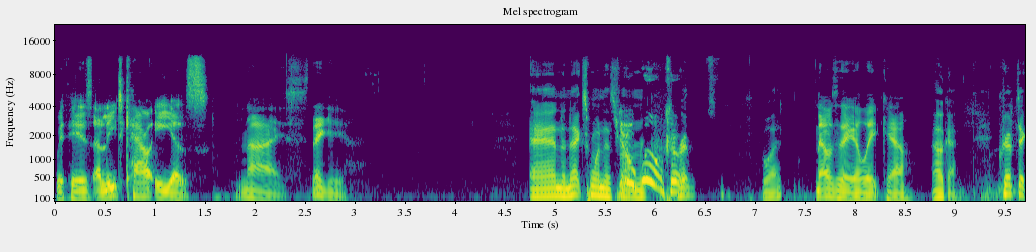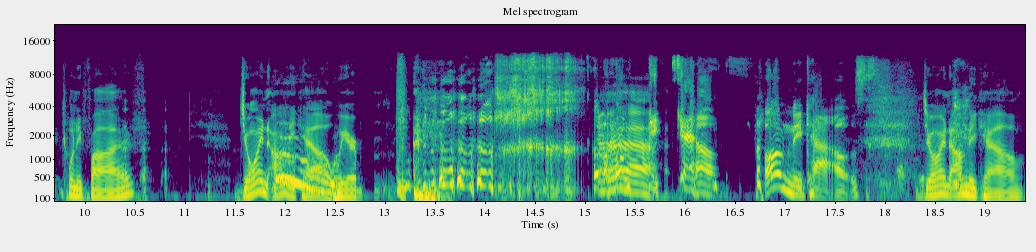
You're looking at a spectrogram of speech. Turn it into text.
with his Elite Cow ears. Nice. Thank you. And the next one is from Crypt- what? That was the elite cow. Okay, Cryptic twenty five. Join OmniCal. We are Cow. Omni cows. join OmniCal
